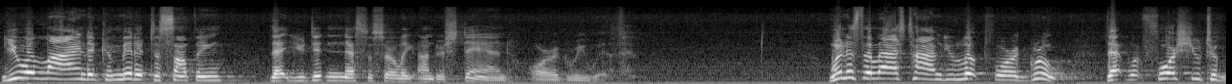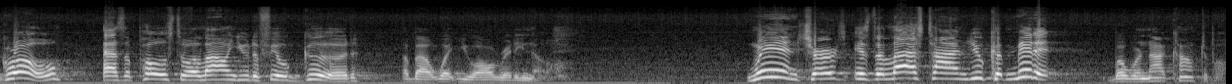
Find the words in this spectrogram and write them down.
you aligned and committed to something that you didn't necessarily understand or agree with? When is the last time you looked for a group that would force you to grow as opposed to allowing you to feel good about what you already know? When, church, is the last time you committed but were not comfortable?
